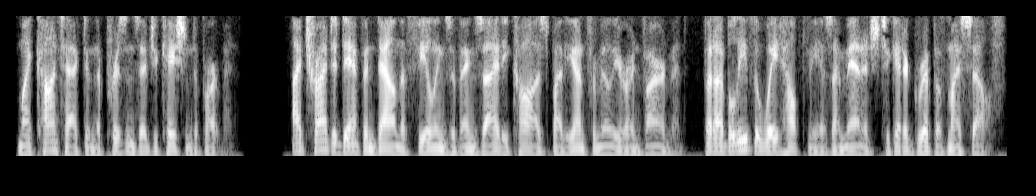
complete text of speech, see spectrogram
my contact in the prison's education department. I tried to dampen down the feelings of anxiety caused by the unfamiliar environment, but I believe the wait helped me as I managed to get a grip of myself.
